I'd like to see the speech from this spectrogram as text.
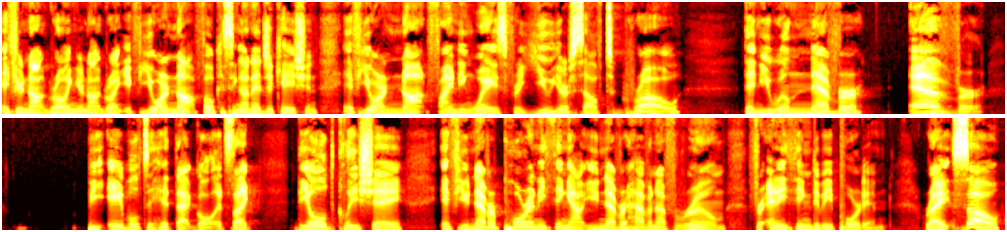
If you're not growing, you're not growing. If you are not focusing on education, if you are not finding ways for you yourself to grow, then you will never, ever be able to hit that goal. It's like the old cliche if you never pour anything out, you never have enough room for anything to be poured in, right? So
